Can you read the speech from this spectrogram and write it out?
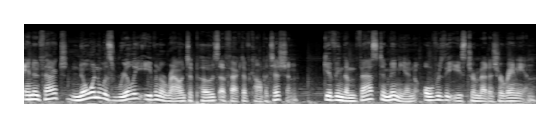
And in fact, no one was really even around to pose effective competition, giving them vast dominion over the eastern Mediterranean.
